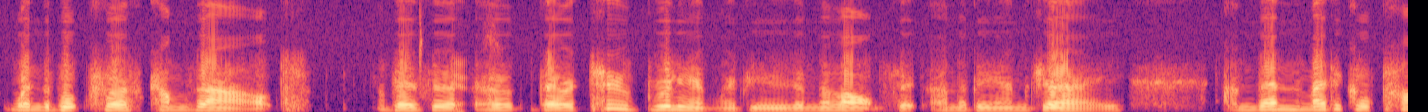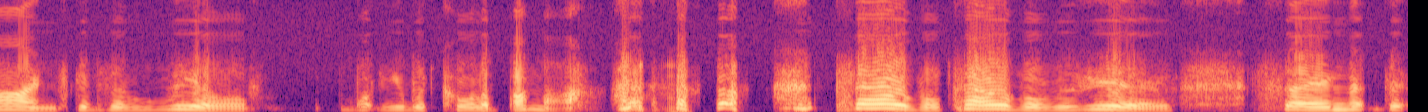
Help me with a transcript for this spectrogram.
when the book first comes out there's a, a, there are two brilliant reviews in the Lancet and the BMJ, and then the Medical Times gives a real, what you would call a bummer, terrible, terrible review, saying that the,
